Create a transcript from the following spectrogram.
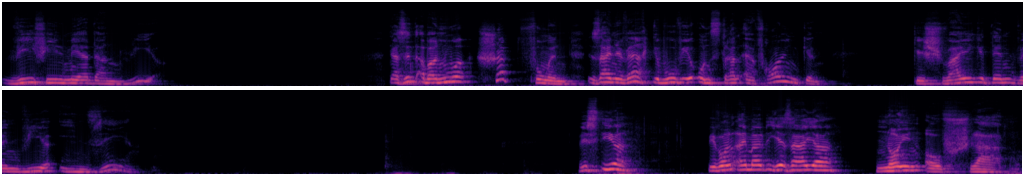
wie viel mehr dann wir? Das sind aber nur Schöpfungen, seine Werke, wo wir uns dran erfreuen können, geschweige denn, wenn wir ihn sehen. Wisst ihr, wir wollen einmal Jesaja 9 aufschlagen.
